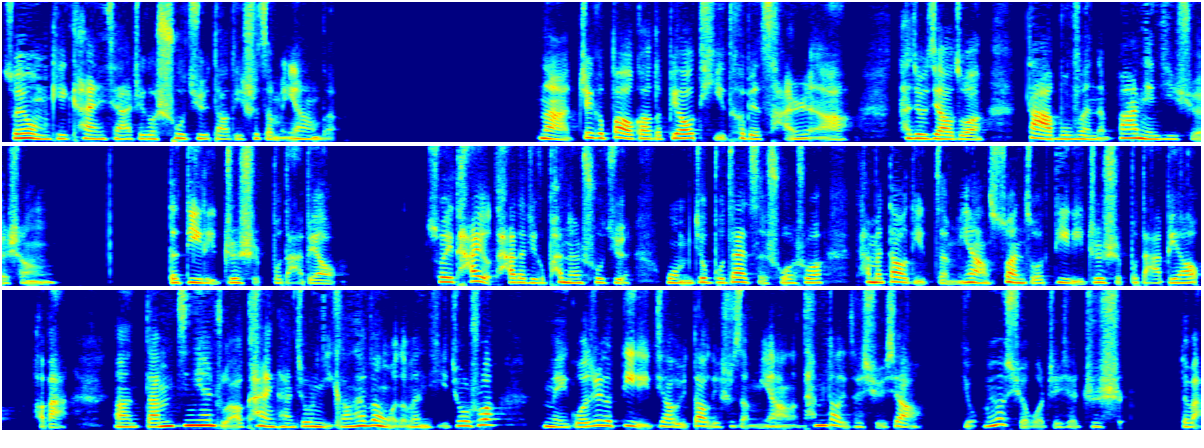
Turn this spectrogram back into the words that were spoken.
所以我们可以看一下这个数据到底是怎么样的。那这个报告的标题特别残忍啊，它就叫做“大部分的八年级学生的地理知识不达标”。所以他有他的这个判断数据，我们就不在此说说他们到底怎么样算作地理知识不达标，好吧？嗯，咱们今天主要看一看，就是你刚才问我的问题，就是说美国这个地理教育到底是怎么样的？他们到底在学校有没有学过这些知识，对吧？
